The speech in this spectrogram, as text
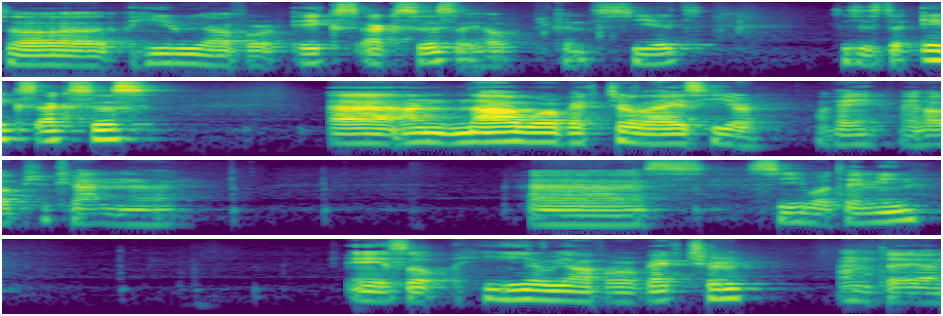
so here we are for x-axis I hope you can see it. This is the x-axis uh, and now our vector lies here okay? I hope you can uh, uh see what I mean. Okay, so here we have our vector on the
